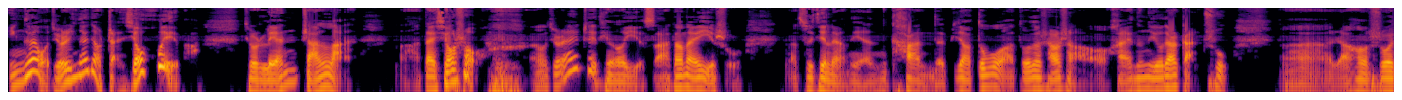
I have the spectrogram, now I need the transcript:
应该我觉得应该叫展销会吧，就是连展览啊带销售。我觉得哎，这挺有意思啊，当代艺术啊，最近两年看的比较多，多多少少还能有点感触。啊，然后说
